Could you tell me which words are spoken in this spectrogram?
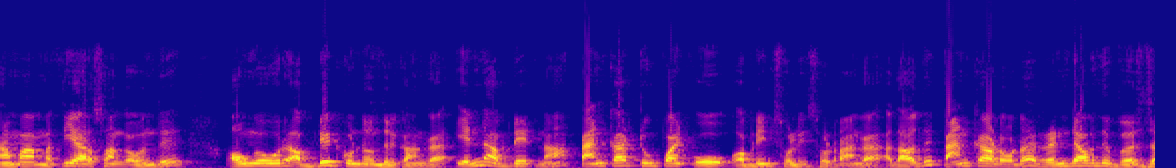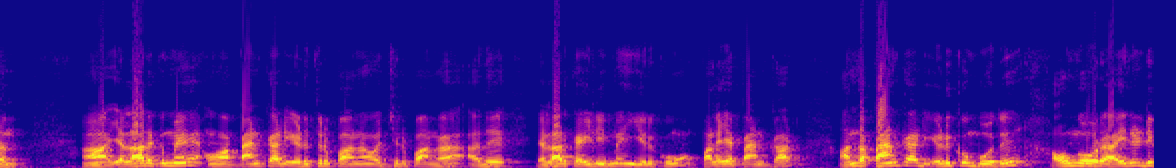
நம்ம மத்திய அரசாங்கம் வந்து அவங்க ஒரு அப்டேட் கொண்டு வந்திருக்காங்க. என்ன அப்டேட்னா PAN card two point O அப்படின்னு சொல்லி சொல்கிறாங்க அதாவது பேன் கார்டோட ரெண்டாவது வெர்ஷன் எல்லாருக்குமே பேன் கார்டு எடுத்திருப்பாங்க வச்சுருப்பாங்க. அது எல்லார் கையிலையுமே இருக்கும் பழைய பேன் கார்டு அந்த பேன் கார்டு எடுக்கும்போது அவங்க ஒரு ஐடென்டி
